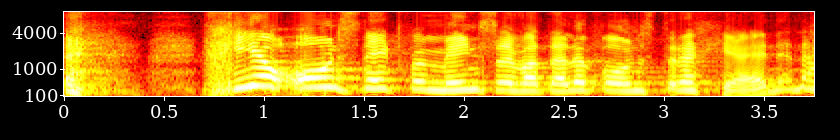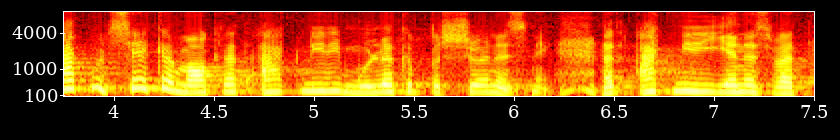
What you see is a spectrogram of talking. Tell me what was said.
gee ons net vir mense wat hulle vir ons teruggee. En, en ek moet seker maak dat ek nie die moeilike persoon is nie. Dat ek nie die een is wat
